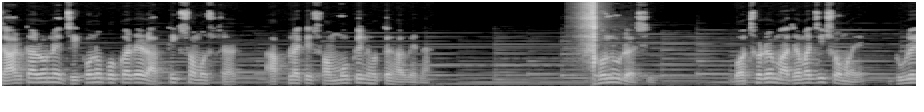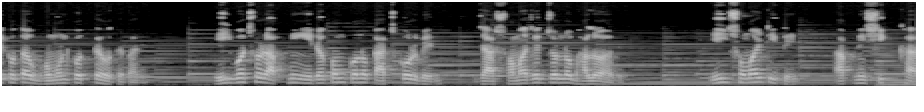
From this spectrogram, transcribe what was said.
যার কারণে যে কোনো প্রকারের আর্থিক সমস্যার আপনাকে সম্মুখীন হতে হবে না। ধনু রাশি বছরের মাঝামাঝি সময়ে দূরে কোথাও ভ্রমণ করতে হতে পারে। এই বছর আপনি এরকম কোনো কাজ করবেন যা সমাজের জন্য ভালো হবে। এই সময়টিতে আপনি শিক্ষা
